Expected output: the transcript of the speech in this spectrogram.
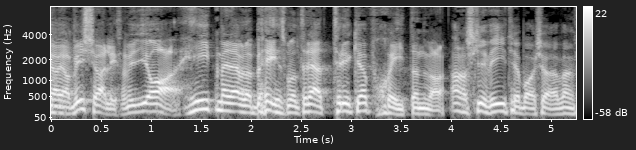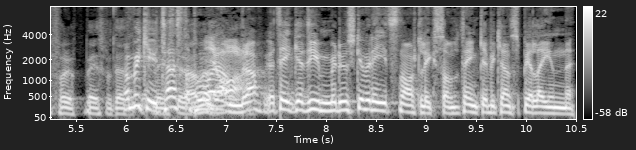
ja, ja, vi kör liksom. Ja, hit med det jävla basebollträet. Tryck upp skiten bara. Annars ska vi tre bara köra. Vem får upp basebollträet? Men vi kan ju testa på varandra. Jag tänker Jimmy, du ska väl hit snart liksom. Då tänker jag vi kan spela in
